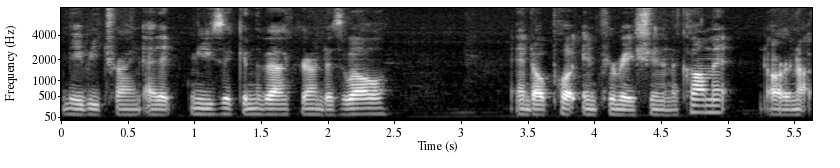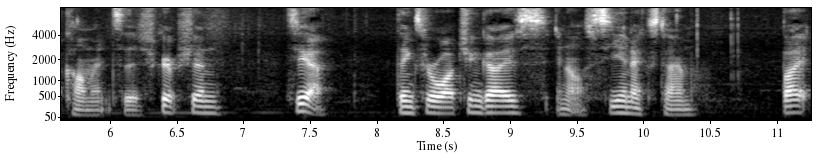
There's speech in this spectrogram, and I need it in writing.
maybe try and edit music in the background as well and I'll put information in the comment, or not comments, the description. So yeah, thanks for watching guys, and I'll see you next time. Bye.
